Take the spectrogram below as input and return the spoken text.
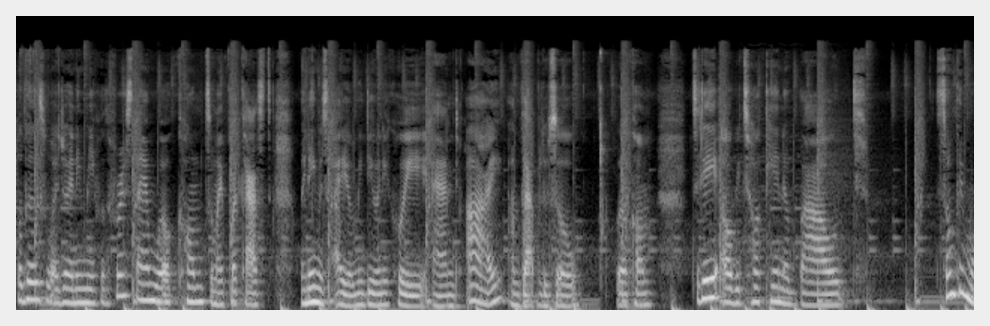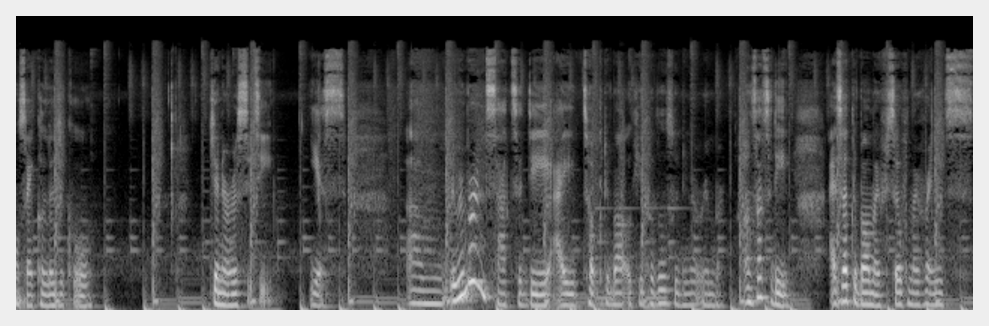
For those who are joining me for the first time, welcome to my podcast. My name is Ayomi Dionikoye, and I am that blue soul. Welcome. Today, I'll be talking about something more psychological generosity. Yes. Um, remember on Saturday I talked about okay for those who do not remember on Saturday I talked about myself my friends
